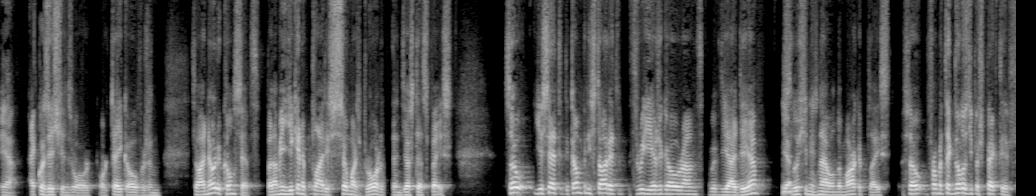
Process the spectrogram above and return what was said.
yeah, acquisitions or or takeovers, and so I know the concept. But I mean, you can apply this so much broader than just that space. So you said the company started three years ago around with the idea. The solution is now on the marketplace. So from a technology perspective,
